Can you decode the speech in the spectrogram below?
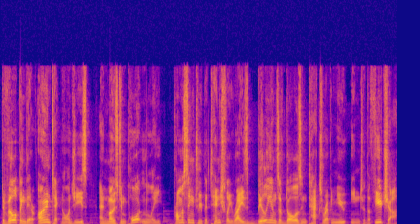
developing their own technologies, and most importantly, promising to potentially raise billions of dollars in tax revenue into the future.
